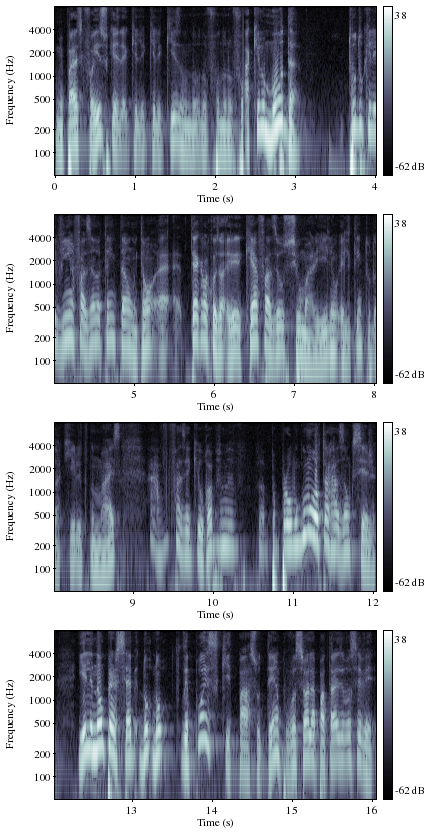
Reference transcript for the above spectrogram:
Me parece que foi isso que ele, que ele, que ele quis no, no, fundo, no fundo. Aquilo muda tudo que ele vinha fazendo até então. Então, é, tem aquela coisa, ele quer fazer o Silmarillion, ele tem tudo aquilo e tudo mais. Ah, vou fazer aqui o Hobbit por alguma outra razão que seja. E ele não percebe. No, no, depois que passa o tempo, você olha para trás e você vê.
